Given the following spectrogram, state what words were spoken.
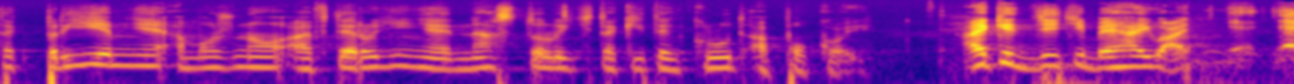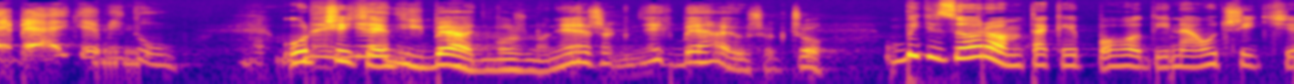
tak príjemne a možno aj v tej rodine nastoliť taký ten kľud a pokoj. Aj keď deti behajú a ne, nebehajte mi tu. Určite. Ne, ich behať možno, nie? Však nech behajú, však čo? Byť vzorom takej pohody, naučiť e,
